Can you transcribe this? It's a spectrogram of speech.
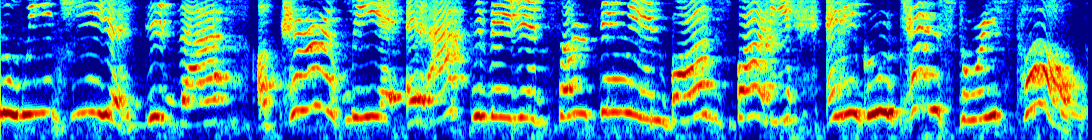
Luigi did that, apparently it activated something in Bob's body, and he grew ten stories tall.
